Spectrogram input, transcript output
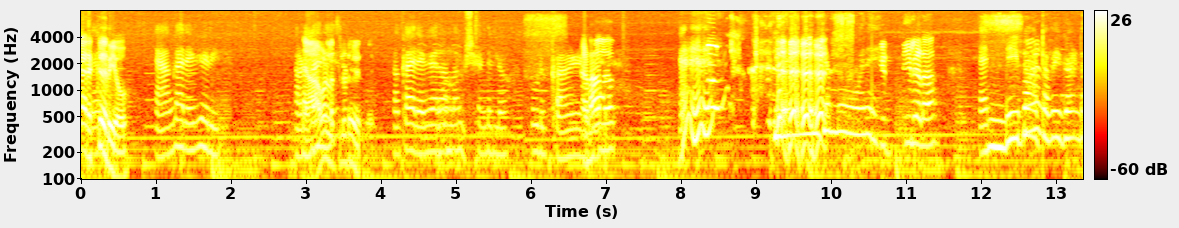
കരക്കേറിയോ ഞാൻ കര കയറി. ഞാൻ വെള്ളത്തിലൂടെ കര കയറാനുള്ള ഉണ്ടല്ലോ കൊടുക്കാൻ കിട്ടിയില്ലടാ. എന്റെ ഈ പാട്ട പോയിക്കണ്ട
